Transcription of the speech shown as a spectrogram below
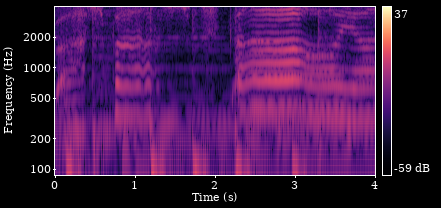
Baš baš kao ja.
